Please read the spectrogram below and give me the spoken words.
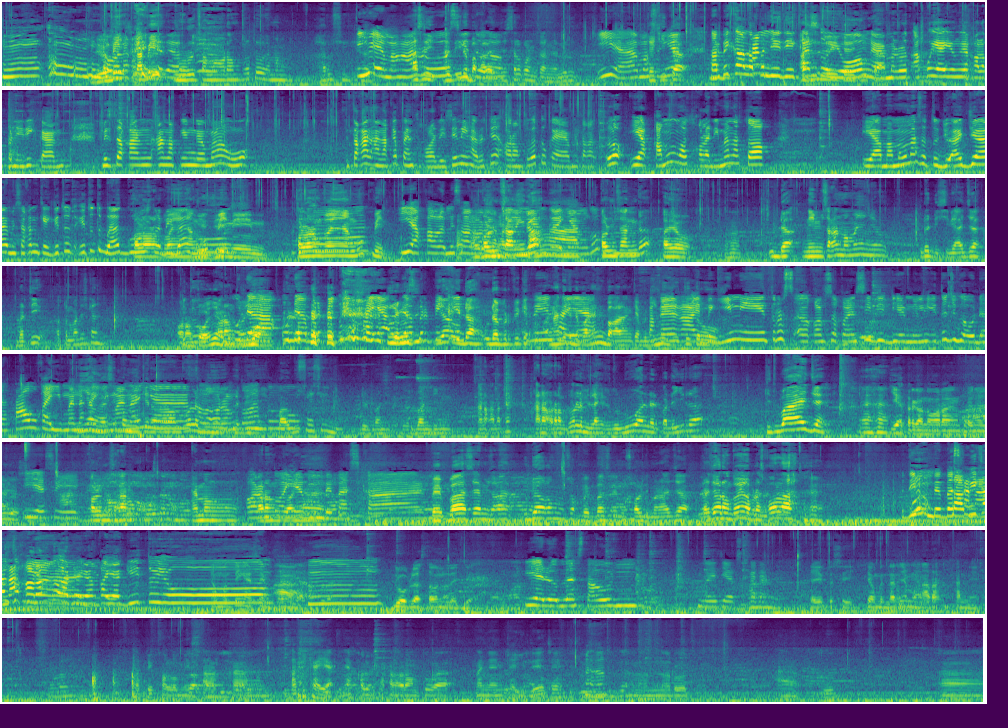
hmm, hmm, tapi, tapi gitu. menurut sama orang tua tuh emang harus sih. Iya, emang Asli, harus nanti dia gitu bakalan loh. nyesel kalau misalnya nggak nurut. Iya, maksudnya kita. Tapi kalau pendidikan asli tuh Yung ya menurut aku ya Yung ya kalau pendidikan misalkan anaknya nggak mau misalkan anaknya pengen sekolah di sini harusnya orang tua tuh kayak misalkan lo ya kamu mau sekolah di mana sok ya mama mah setuju aja misalkan kayak gitu itu tuh bagus Kalau orang lebih tuanya bagus nyanggupin. Kalau orang tuanya nyanggupin. Iya, kalau misalnya Kalau misalnya enggak, kalau misalnya enggak, ayo. Udah, nih misalkan mamanya nyuruh, udah di sini aja. Berarti otomatis kan Orang itu tuanya orang udah udah berpikir kayak udah sih? berpikir ya udah udah berpikir. nanti kayak ke depannya bakalan kayak begini gitu kayak tuh. begini terus eh, konsekuensi di dia milih itu juga udah tahu kayak gimana iya kayak gimana pemikiran orang tua lebih kalau orang tua lebih tuh. bagus sih di- dibanding, dibanding anak-anaknya? Karena orang tua lebih lahir duluan daripada Ira. Gitu aja. Iya, tergantung orang yang tuanya juga sih. iya sih. Kalau misalkan emang orang, orang, tuanya tuanya membebaskan. bebas ya misalkan udah kamu sok bebas mau sekolah di mana aja. Berarti orang tuanya nggak pernah sekolah jadi membebaskan tapi kan anaknya, sekarang tuh ada yang gitu. kayak gitu Yung Yang penting SMA. hmm, 12 tahun belajar. iya 12 tahun belajar sekarang Ya itu sih, yang benarnya mengarahkan ya. Tapi kalau misalkan, tapi kayaknya kalau misalkan orang tua nanyain kayak gitu ya, Ceh. Menurut aku eh,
